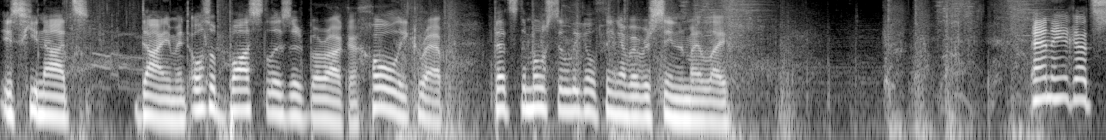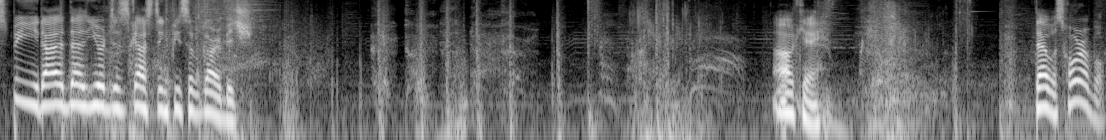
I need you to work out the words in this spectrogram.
is he not diamond. Also, Boss Lizard Baraka. Holy crap. That's the most illegal thing I've ever seen in my life. And he got speed. Uh, that you're disgusting piece of garbage. Okay. That was horrible.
